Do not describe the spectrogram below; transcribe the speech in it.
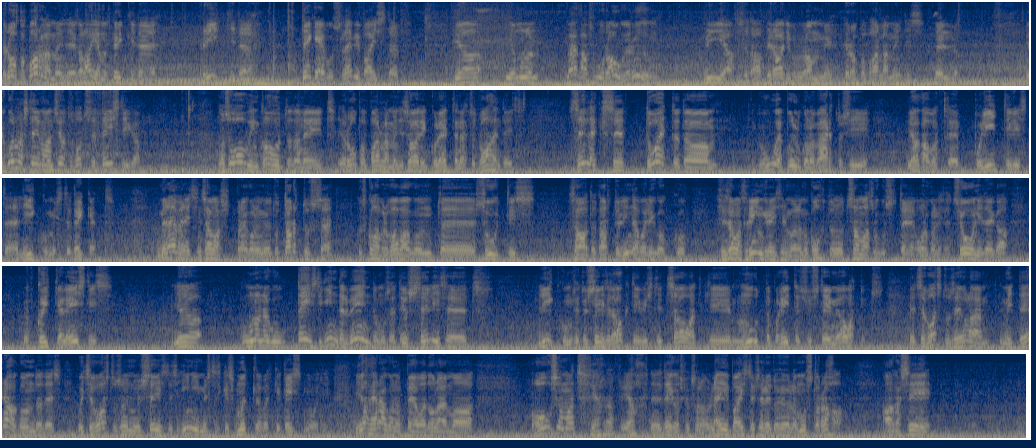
Euroopa Parlamendi ega laiemalt kõikide riikide tegevus läbipaistev ja, ja mul on väga suur au ja rõõm viia seda piraadiprogrammi Euroopa Parlamendis ellu. ja kolmas teema on seotud otseselt Eestiga ma soovin kasutada neid Euroopa Parlamendi saadikule ette nähtud vahendeid selleks, et toetada uue põlvkonna väärtusi jagavate poliitiliste liikumiste teket. me näeme neid siinsamas, praegu oleme jõudnud Tartusse, kus kohapeal vabakond eh, suutis saada Tartu linnavolikokku. siinsamas ringreisil me oleme kohtunud samasuguste organisatsioonidega noh, kõikjal Eestis. ja mul on nagu täiesti kindel veendumus, et just sellised liikumised, just sellised aktivistid saavadki muuta poliitilist süsteemi avatuks. et see vastus ei ole mitte erakondades, vaid see vastus on just sellistes inimestes, kes mõtlevadki teistmoodi. jah, erakonnad peavad olema ausamad, jah, jah, nende tegevus peaks olema läbipaistev, seal ei tohi olla musta raha. aga see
